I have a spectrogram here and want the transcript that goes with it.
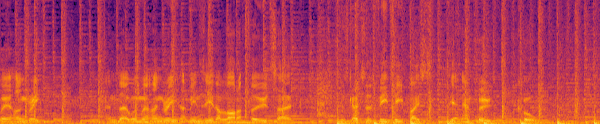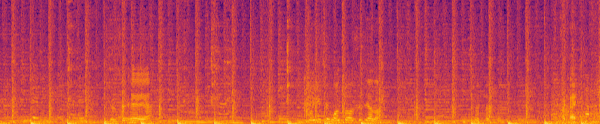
we're hungry. And uh, when we're hungry, that means eat a lot of food. So let's go to the VT place, Vietnam food. Cool. Just sit here, yeah? Well, you sit one side, sit the other. okay. Come, here.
